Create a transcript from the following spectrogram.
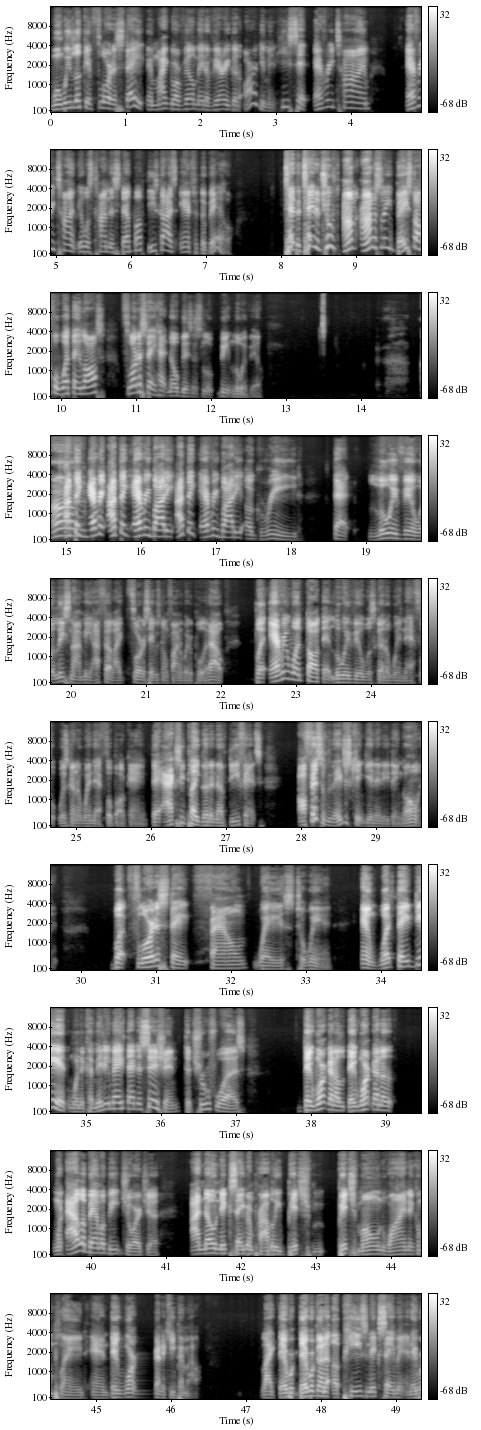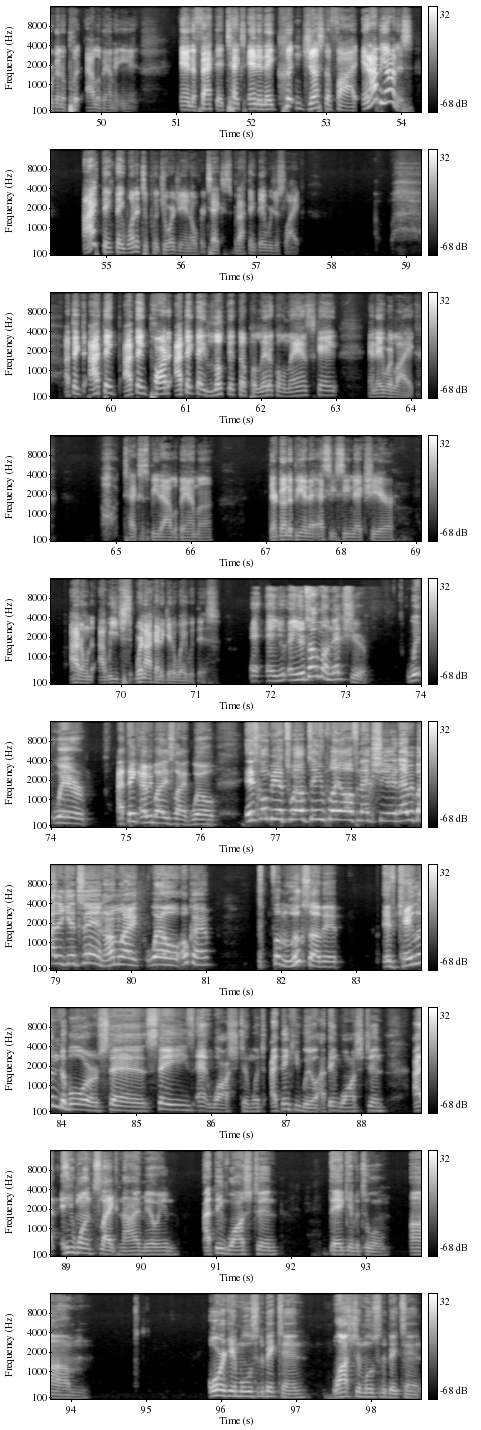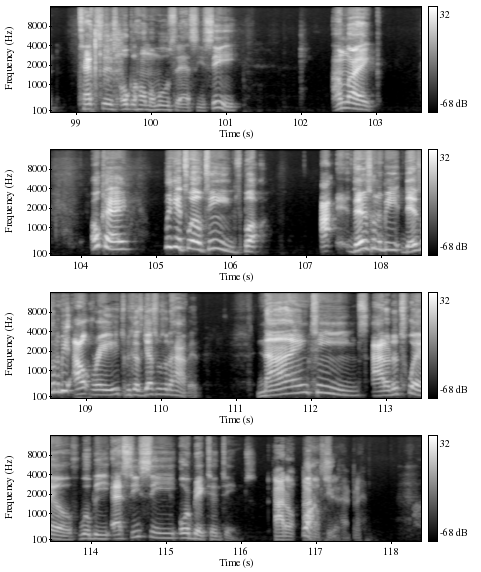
When we look at Florida State, and Mike Norvell made a very good argument. He said every time, every time it was time to step up, these guys answered the bell to tell you the truth, I'm honestly based off of what they lost. Florida State had no business beating Louisville. Um, I think um every I think everybody I think everybody agreed that Louisville, well, at least not me. I felt like Florida State was going to find a way to pull it out. But everyone thought that Louisville was going to win that was going to win that football game. They actually played good enough defense. Offensively, they just couldn't get anything going. But Florida State found ways to win. And what they did when the committee made that decision, the truth was they weren't gonna they weren't gonna when Alabama beat Georgia. I know Nick Saban probably bitch bitch moaned, whined, and complained, and they weren't gonna keep him out. Like they were they were gonna appease Nick Saban and they were gonna put Alabama in. And the fact that Texas and then they couldn't justify, and I'll be honest, I think they wanted to put Georgia in over Texas, but I think they were just like, I think I think I think part I think they looked at the political landscape and they were like, oh, Texas beat Alabama. They're going to be in the SEC next year. I don't. I, we just we're not going to get away with this. And, and, you and you're talking about next year, where I think everybody's like, well, it's to be a 12 team playoff next year, and everybody gets in. I'm like, well, okay. From the looks of it, if Kalen DeBoer stays stays at Washington, which I think he will, I think Washington, I, he wants like nine million. I think Washington, they give it to him. Um, Oregon moves to the Big Ten. Washington moves to the Big Ten. Texas, Oklahoma moves to the SEC. I'm like, okay, we get 12 teams, but I, there's gonna be there's gonna be outrage because guess what's gonna happen? Nine teams out of the 12 will be SEC or Big Ten teams. I don't Watch. I don't see that happening.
